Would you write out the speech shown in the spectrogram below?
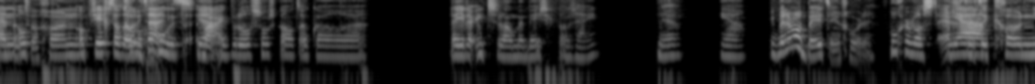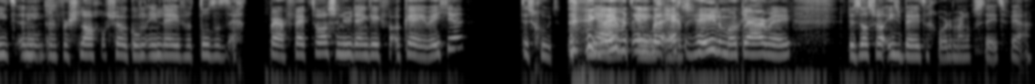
En op, zich is dat ook wel kwaliteit, goed. ja. Maar ik bedoel, soms kan het ook wel eh, dat je er iets te lang mee bezig kan zijn. Ja. Ja. Ik ben er wel beter in geworden. Vroeger was het echt Ja. dat ik gewoon niet een, verslag of zo kon inleveren tot het echt perfect was. En nu denk ik van, oké, weet je, het is goed. ik lever het in, ik ben er echt eens. helemaal klaar mee. Dus dat is wel iets beter geworden, maar nog steeds ja,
